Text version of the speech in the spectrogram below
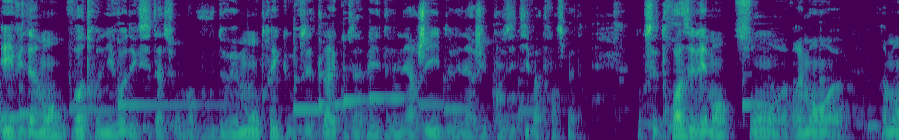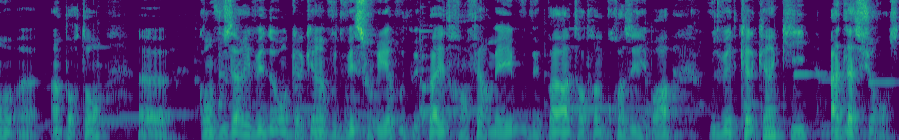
et évidemment votre niveau d'excitation. Donc vous devez montrer que vous êtes là et que vous avez de l'énergie, de l'énergie positive à transmettre. Donc ces trois éléments sont euh, vraiment euh, vraiment euh, importants. quand vous arrivez devant quelqu'un, vous devez sourire, vous ne devez pas être enfermé, vous ne devez pas être en train de croiser les bras, vous devez être quelqu'un qui a de l'assurance,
